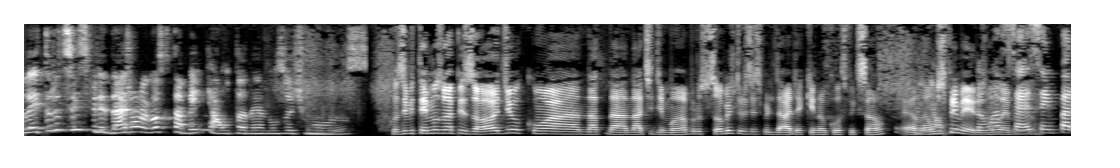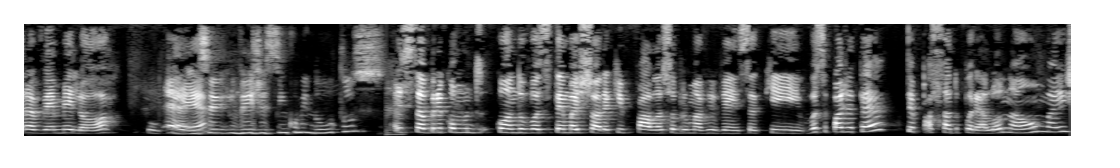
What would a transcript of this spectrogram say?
Leitura de sensibilidade é um negócio que tá bem alta, né, nos últimos. Uhum. Inclusive, temos um episódio com a, a Nath de Mambro sobre leitura de sensibilidade aqui no curso Ficção. É, é um dos primeiros, então, não lembro. acessem para ver melhor o que é, é. Isso, em vez de cinco minutos. É sobre como quando você tem uma história que fala sobre uma vivência que você pode até ter passado por ela ou não, mas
